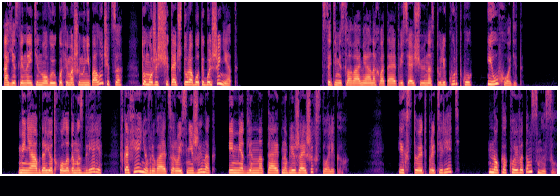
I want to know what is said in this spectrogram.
А если найти новую кофемашину не получится, то можешь считать, что работы больше нет. С этими словами она хватает висящую на стуле куртку и уходит. Меня обдает холодом из двери, в кофейню врывается рой снежинок и медленно тает на ближайших столиках. Их стоит протереть, но какой в этом смысл?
